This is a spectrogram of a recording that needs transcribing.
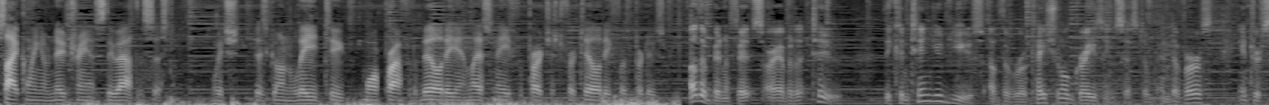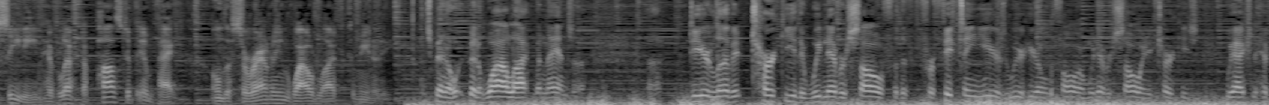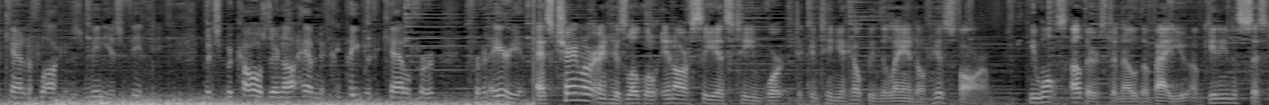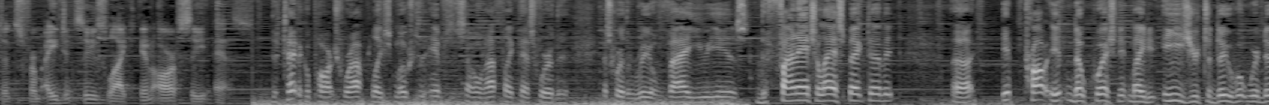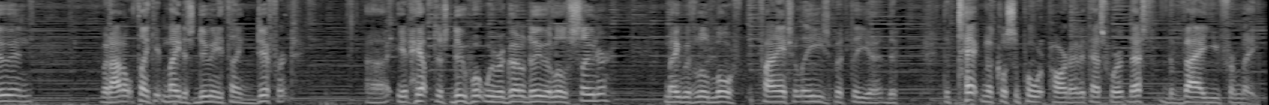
cycling of nutrients throughout the system, which is going to lead to more profitability and less need for purchased fertility for the producer. Other benefits are evident too. The continued use of the rotational grazing system and diverse interseeding have left a positive impact on the surrounding wildlife community. It's been a, been a wildlife bonanza. Uh, deer love it. Turkey that we never saw for the for 15 years we were here on the farm. We never saw any turkeys. We actually have counted a flock of as many as 50 but it's because they're not having to compete with the cattle for, for an area. As Chandler and his local NRCS team work to continue helping the land on his farm, he wants others to know the value of getting assistance from agencies like NRCS. The technical part's where I place most of the emphasis on. I think that's where the that's where the real value is. The financial aspect of it, uh, it probably no question it made it easier to do what we're doing, but I don't think it made us do anything different. Uh, it helped us do what we were going to do a little sooner maybe with a little more financial ease, but the, uh, the, the technical support part of it, that's where that's the value for me.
